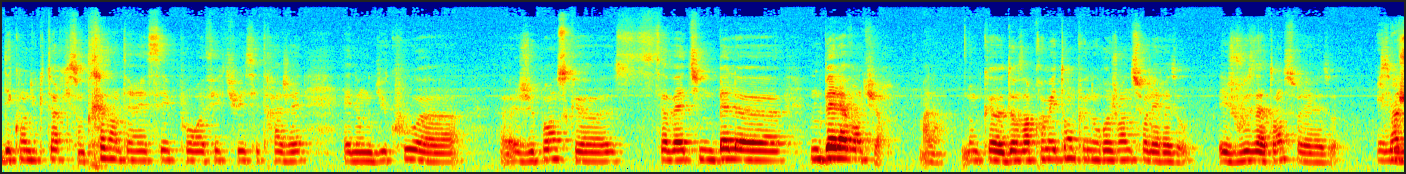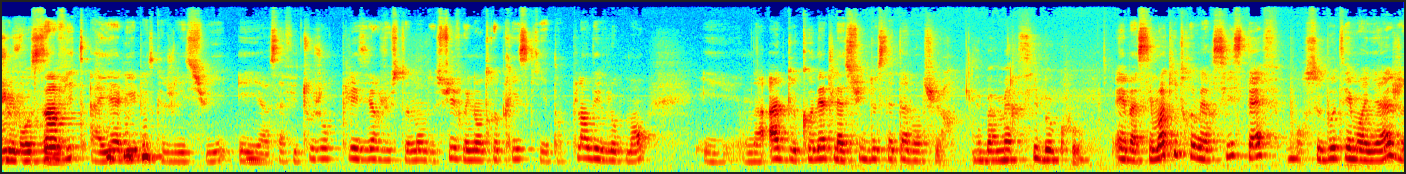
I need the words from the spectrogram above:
des conducteurs qui sont très intéressés pour effectuer ces trajets. Et donc du coup, euh, euh je pense que ça va être une belle, euh, une belle aventure. Voilà. Donc euh, dans un premier temps, on peut nous rejoindre sur les réseaux. Et je vous attends sur les réseaux. Et moi, je vous invite à y aller parce que je les suis et euh, ça fait toujours plaisir justement de suivre une entreprise qui est en plein développement et on a hâte de connaître la suite de cette aventure. Eh ben, merci beaucoup. Eh ben, c'est moi qui te remercie, Steph, pour ce beau témoignage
